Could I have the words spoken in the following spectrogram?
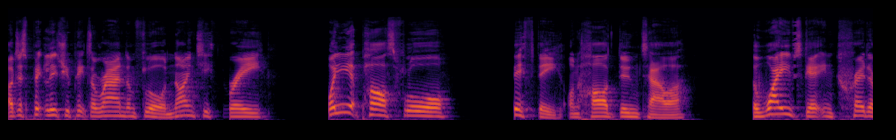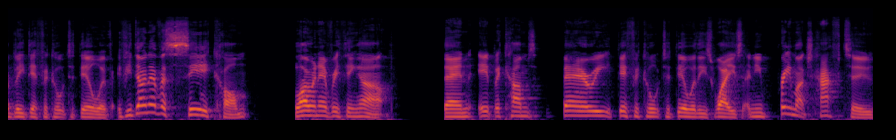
I just pick, literally picked a random floor, 93. When you get past floor 50 on hard Doom Tower, the waves get incredibly difficult to deal with. If you don't have a seer comp, blowing everything up, then it becomes very difficult to deal with these waves. And you pretty much have to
